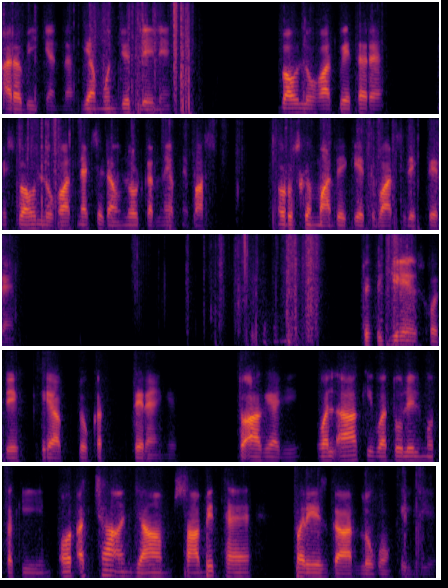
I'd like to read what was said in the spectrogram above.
عربی کے اندر یا منجد لے لیں۔ مصباح الغات بہتر ہے مصباح الغات نیٹ سے ڈاؤن لوڈ کر لیں اپنے پاس اور اس کے مادے کے اعتبار سے دیکھتے رہیں۔ تو یہ اس کو دیکھ کے آپ لوگ کرتے رہیں گے۔ تو آ گیا جی ولا کی وطول المتقین اور اچھا انجام ثابت ہے پرہیزگار لوگوں کے لیے۔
